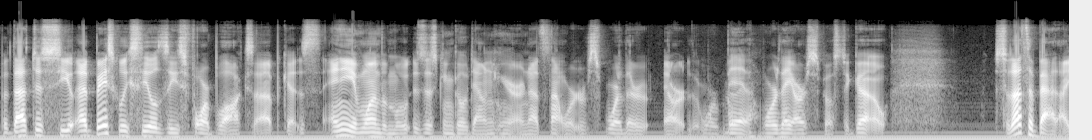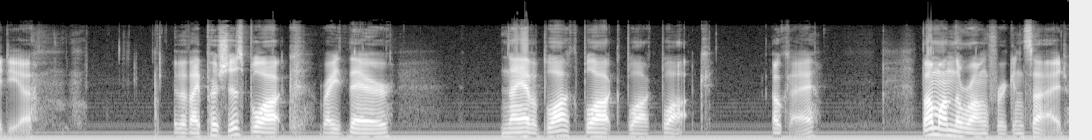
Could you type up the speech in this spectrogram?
But that just seal that basically seals these four blocks up because any one of them is just gonna go down here, and that's not where where they are where, where they are supposed to go. So that's a bad idea. If I push this block right there, and I have a block, block, block, block. Okay. But I'm on the wrong freaking side.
